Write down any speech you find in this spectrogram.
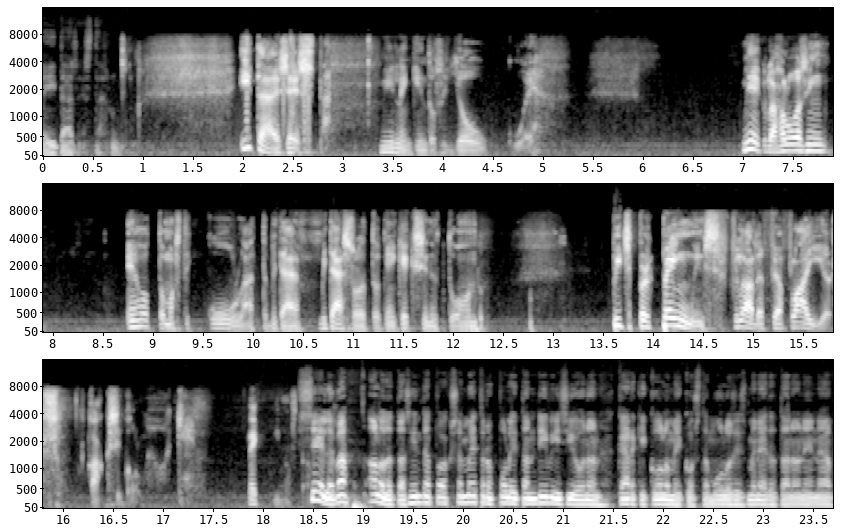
itäisestä? Itäisestä. Mielenkiintoisin joukkue. Mie kyllä haluaisin ehdottomasti kuulla, että mitä, mitä sä olet oikein keksinyt tuohon Pittsburgh Penguins, Philadelphia Flyers kaksikolle. Ne kiinnostaa. Selvä. Aloitetaan siinä tapauksessa Metropolitan Divisioonan kärkikolmikosta. Mulla siis menee tota, no, niin, ää,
